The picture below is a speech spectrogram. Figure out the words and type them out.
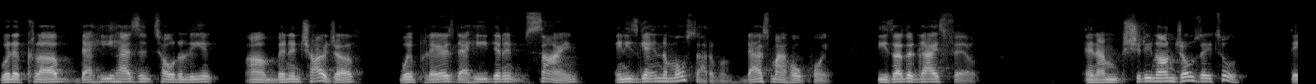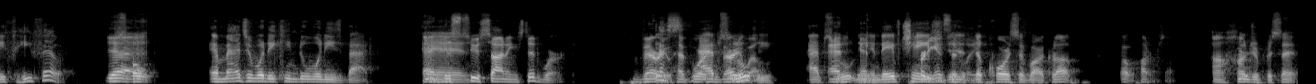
with a club that he hasn't totally um, been in charge of with players that he didn't sign and he's getting the most out of them. That's my whole point these other guys failed. And I'm shitting on Jose too. They he failed. Yeah. So imagine what he can do when he's back. And, and his two signings did work. Very yes, have worked absolutely. very well. Absolutely. And, and, and they've changed the, the, course of our club. Oh, 100%. 100%.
